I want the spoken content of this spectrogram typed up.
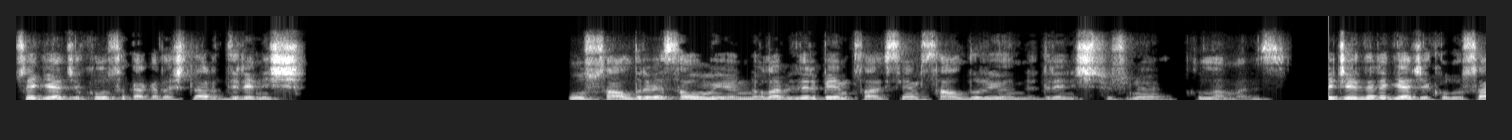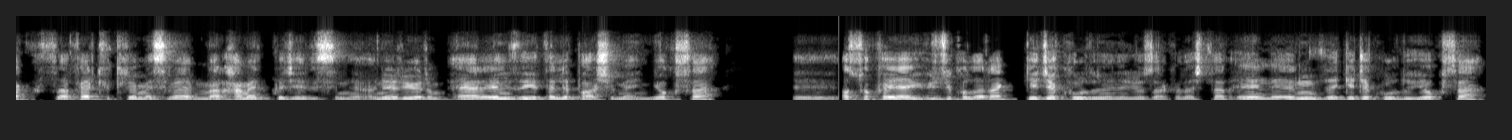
Üste gelecek olursak arkadaşlar direniş. Bu saldırı ve savunma yönlü olabilir. Benim tavsiyem saldırı yönlü direniş süsünü kullanmanız. Becerilere gelecek olursak zafer kükremesi ve merhamet becerisini öneriyorum. Eğer elinizde yeterli parşömen yoksa e, Asoka'ya yüzük olarak gece kurduğunu öneriyoruz arkadaşlar. Eğer elinizde gece kurduğu yoksa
